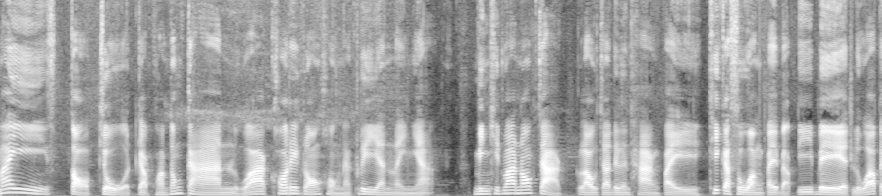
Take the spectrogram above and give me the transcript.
ไม่ตอบโจทย์กับความต้องการ หรือว่าข้อเรียกร้องของนักเรียนอะไรเงี้ยมินคิดว่านอกจากเราจะเดินทางไปที่กระทรวงไปแบบดีเบต หรือว่าไป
